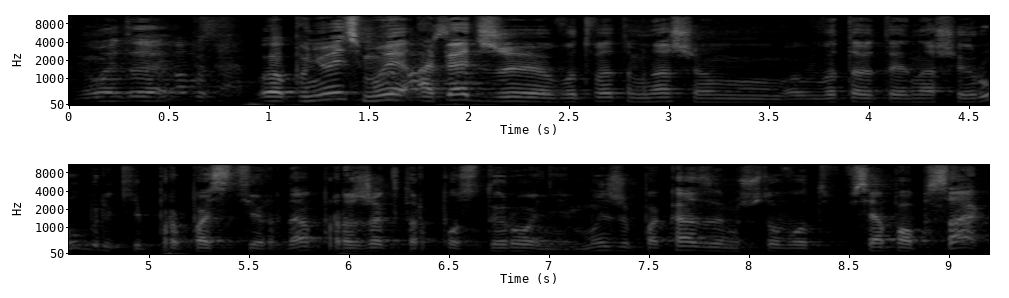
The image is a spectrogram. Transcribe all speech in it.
Ну это, понимаете, мы Попса. опять же вот в этом нашем, вот этой нашей рубрике про постир, да, прожектор постиронии, мы же показываем, что вот вся попса,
